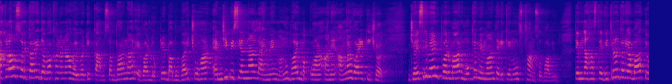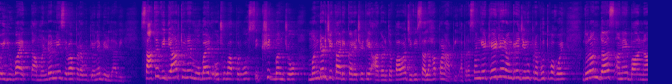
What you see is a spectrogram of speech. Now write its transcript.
આકલાવ સરકારી દવાખાનાના વહીવટી કામ સંભાળનાર એવા ડૉક્ટર બાબુભાઈ ચૌહાણ, એમજીપીસીએલના લાઇનમેન મનુભાઈ મકવાણા અને આંગણવાડી ટીચર જયશ્રીબેન પરમાર મુખ્ય મહેમાન તરીકેનું સ્થાન શોભાવ્યું. તેમના હસ્તે વિતરણ કર્યા બાદ તેઓએ યુવા એકતા મંડળની સેવા પ્રવૃત્તિઓને બિરદાવી. સાથે વિદ્યાર્થીઓને મોબાઈલ ઓછો વાપરવો, શિક્ષિત બનજો, મંડળ જે કાર્ય કરે છે તે આગળ ધપાવવા જેવી સલાહ પણ આપી. આ પ્રસંગે ઠેર ઠેર અંગ્રેજીનું પ્રભુત્વ હોય. ધોરણ દસ અને બારના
